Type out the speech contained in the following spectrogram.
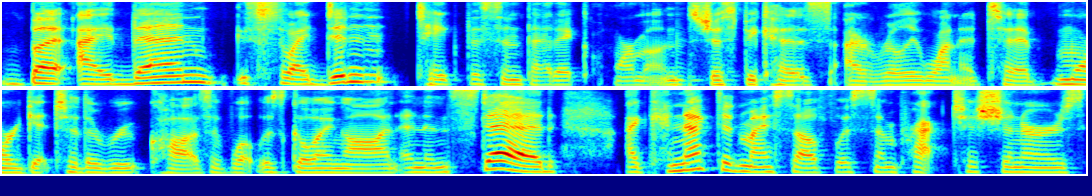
But I then, so I didn't take the synthetic hormones just because I really wanted to more get to the root cause of what was going on. And instead, I connected myself with some practitioners,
